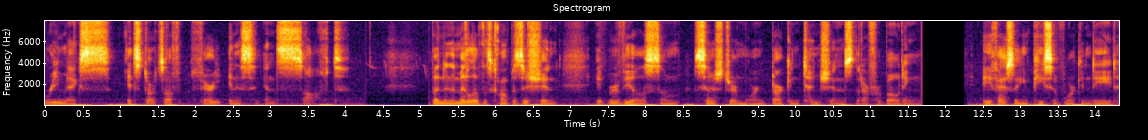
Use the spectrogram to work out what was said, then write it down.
remix, it starts off very innocent and soft. But in the middle of this composition, it reveals some sinister, more dark intentions that are foreboding. A fascinating piece of work indeed.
